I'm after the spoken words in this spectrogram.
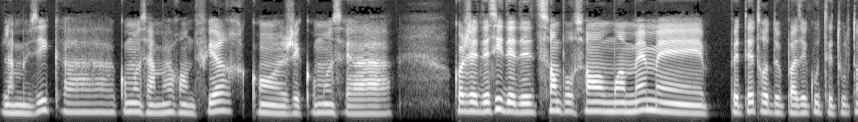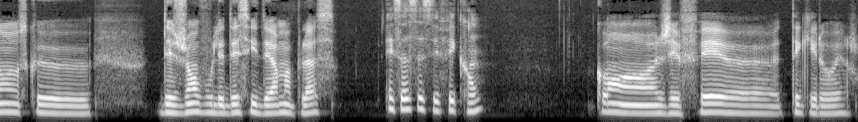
La musique a commencé à me rendre fière quand j'ai commencé à. Quand j'ai décidé d'être 100% moi-même et peut-être de ne pas écouter tout le temps ce que des gens voulaient décider à ma place. Et ça, ça s'est fait quand? Quand j'ai fait euh, Te Quiero Ver.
